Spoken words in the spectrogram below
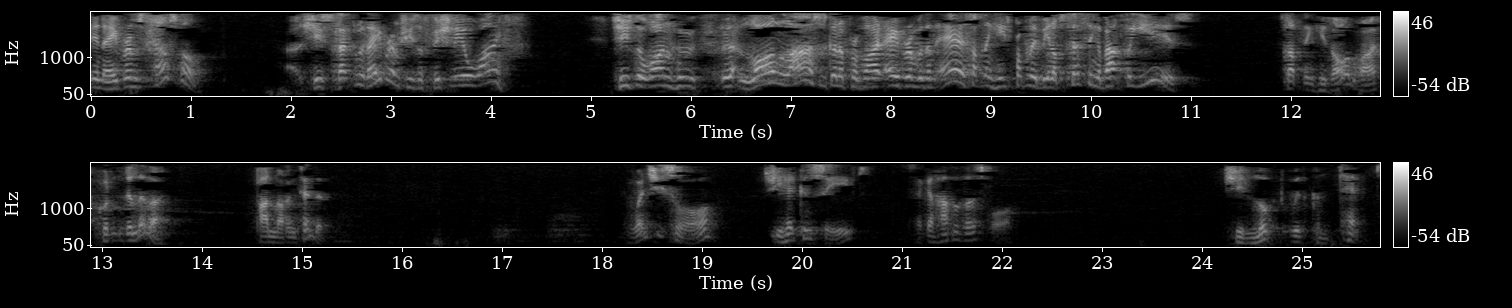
in Abram's household. Uh, she's slept with Abram. She's officially a wife. She's the one who, at long last, is going to provide Abram with an heir, something he's probably been obsessing about for years. Something his old wife couldn't deliver. Pun not intended. When she saw she had conceived, second half of verse 4, she looked with contempt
